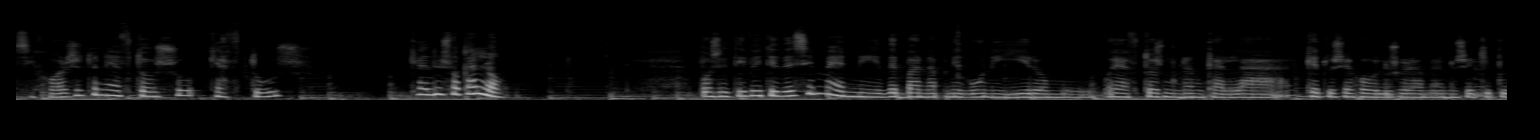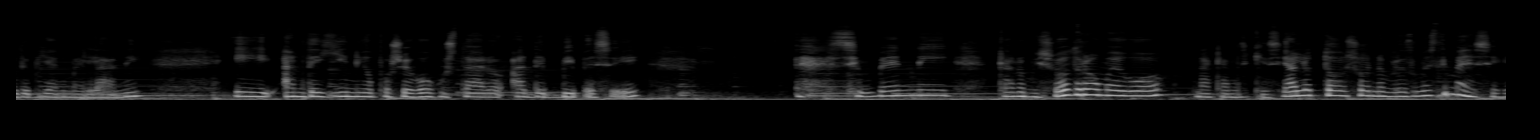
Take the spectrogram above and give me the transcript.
Συγχώρησε τον εαυτό σου και αυτούς και άντε στο καλό. Positivity δεν σημαίνει δεν πάνε να πνιγούν γύρω μου, ο εαυτός μου να είναι καλά και τους έχω όλους γραμμένους εκεί που δεν πιάνει μελάνη ή αν δεν γίνει όπως εγώ γουστάρω αντεμπίπεση σημαίνει κάνω μισό δρόμο εγώ, να κάνεις και εσύ άλλο τόσο, να βρεθούμε στη μέση.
